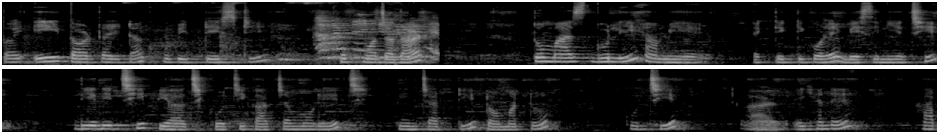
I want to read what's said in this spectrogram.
তো এই তরকারিটা খুবই টেস্টি, খুব মজাদার। তো মাছগুলি আমি একটি একটি করে বেছে নিয়েছি। দিয়ে দিচ্ছি পেঁয়াজ, কুচি, কাঁচামরিচ, তিন চারটি, টমেটো কুচি আর এখানে হাফ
